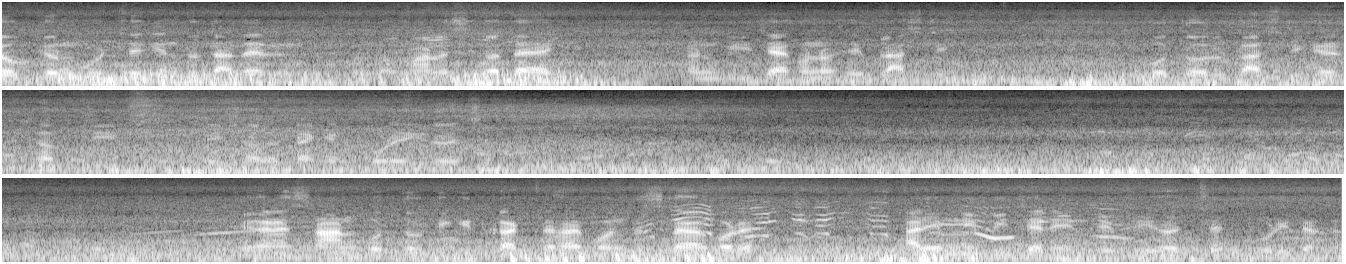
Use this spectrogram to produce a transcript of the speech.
লোকজন ঘুরছে, কিন্তু তাদের মানসিকতা একই। কারণ বিচ এখনও সেই প্লাস্টিক বোতল, প্লাস্টিকের সব চিপস এইসবের প্যাকেট পড়েই রয়েছে। এখানে স্নান করতেও টিকিট কাটতে হয় পঞ্চাশ টাকা করে, আর এমনি বিচের এন্ট্রি ফি হচ্ছে কুড়ি টাকা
